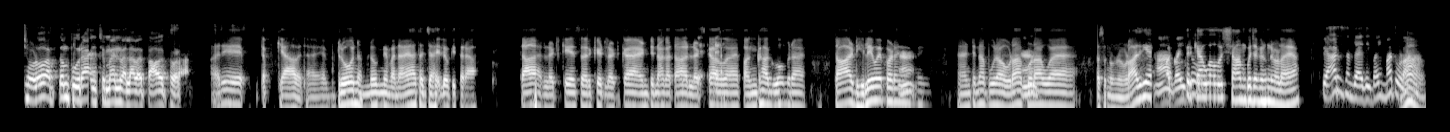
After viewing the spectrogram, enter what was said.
छोड़ो अब तुम पूरा अंशुमन वाला बताओ थोड़ा। अरे तब क्या बताए? ड्रोन हम लोग ने बनाया था जाइलो की तरह। तार लटके सर्किट लटका है एंटीना का तार लटका हुआ है पंखा घूम रहा है। तार ढीले हुए पड़े हैं हाँ। भाई। एंटीना पूरा उड़ा हाँ। पड़ा हुआ है। बस उन्होंने उड़ा दिया। हाँ भाई फिर तो। क्या हुआ उस शाम को जब उन्होंने उड़ाया? प्यार से समझाया थी भाई मत उड़ाना। हाँ।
